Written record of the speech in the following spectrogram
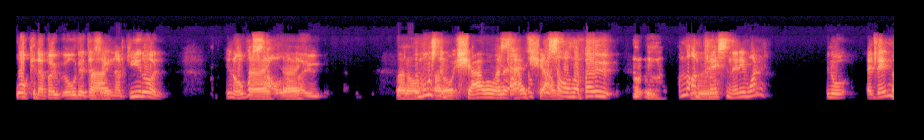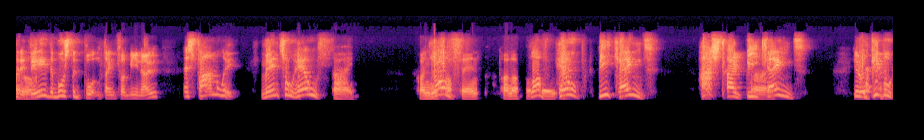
walking about with all the designer aye. gear on. You know, what's aye, that all aye. about? I know, the most I know. It's shallow and it that, is shallow. What's all about? I'm not mm. impressing anyone. You know, at the end of the day, the most important thing for me now is family, mental health. Aye. 100%. 100%. Love, help, be kind. Hashtag be Aye. kind. You know, people,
